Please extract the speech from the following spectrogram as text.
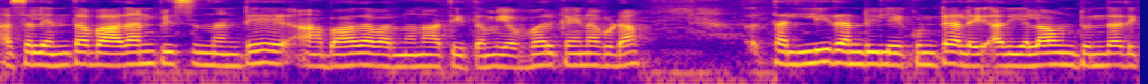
అసలు ఎంత బాధ అనిపిస్తుందంటే ఆ బాధ వర్ణనాతీతం. ఎవరికైనా కూడా తల్లి తండ్రి లేకుంటే అలా అది ఎలా ఉంటుందో అది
